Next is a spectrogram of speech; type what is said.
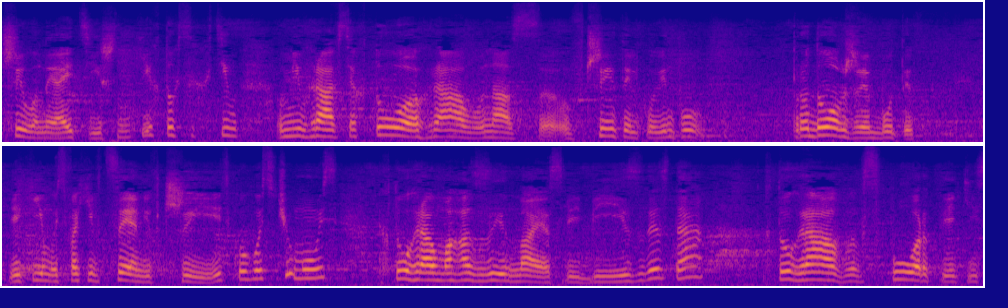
Чи вони айтішники, хто хотів, вмів грався, хто грав у нас е, вчительку, він продовжує бути якимось фахівцем і вчить когось чомусь. Хто грав в магазин, має свій бізнес, да? хто грав в спорт, якісь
